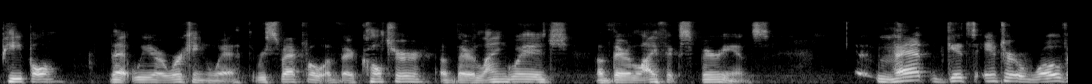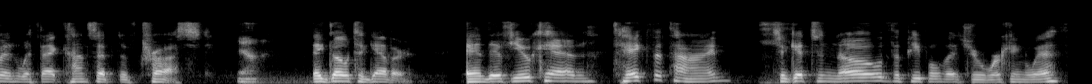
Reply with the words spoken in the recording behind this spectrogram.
people that we are working with, respectful of their culture, of their language, of their life experience. That gets interwoven with that concept of trust. Yeah. They go together. And if you can take the time to get to know the people that you're working with,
